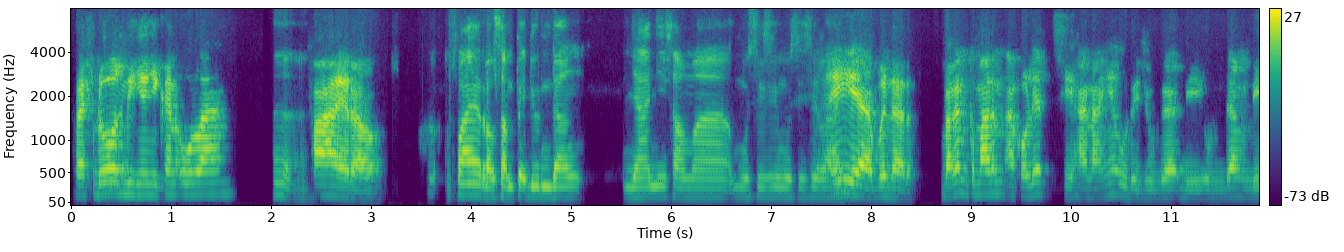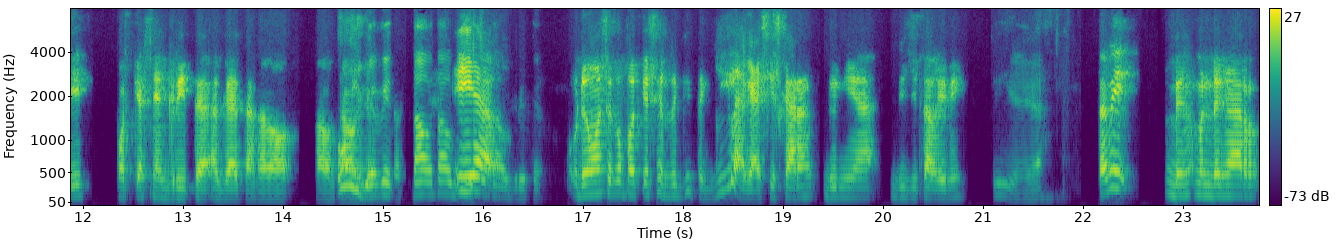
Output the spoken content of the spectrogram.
ref doang Cuma- dinyanyikan ulang viral Viral sampai diundang nyanyi sama musisi-musisi lain. iya benar bahkan kemarin aku lihat si Hananya udah juga diundang di podcastnya Grita Agatha kalau Oh tahu iya, ya Fit. gitu. Tahu tahu Iya. Grita, tahu Grita. Udah masuk ke podcastnya Grita. Gila gak sih sekarang dunia digital ini? Iya ya. Tapi deng- mendengar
